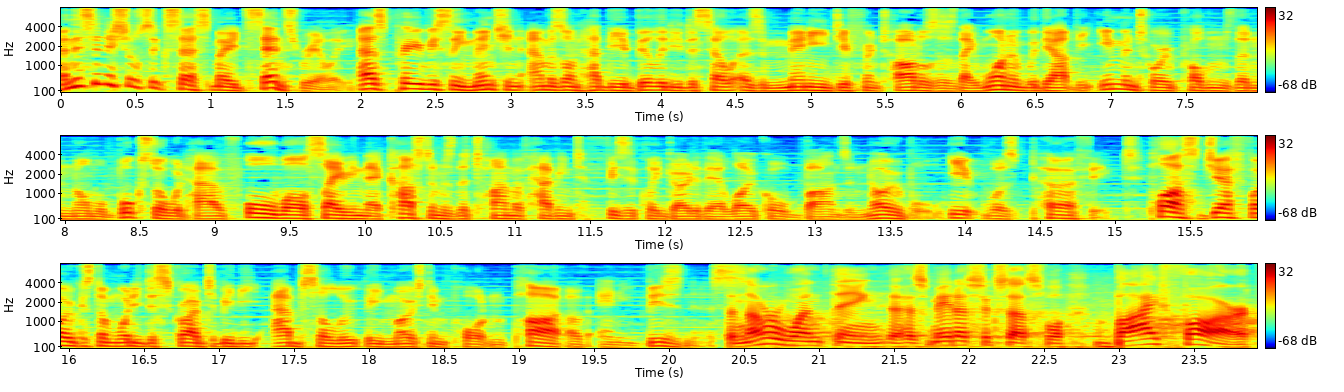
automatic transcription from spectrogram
And this initial success made sense, really. As previously mentioned, Amazon had the ability to sell as many different titles as they wanted without the inventory problems that a normal bookstore would have, all while saving their customers the time of having to physically go to their local Barnes & Noble. It was perfect. Plus, Jeff focused on what he described to be the absolutely most important part of any business. The number one thing that has made us successful by far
